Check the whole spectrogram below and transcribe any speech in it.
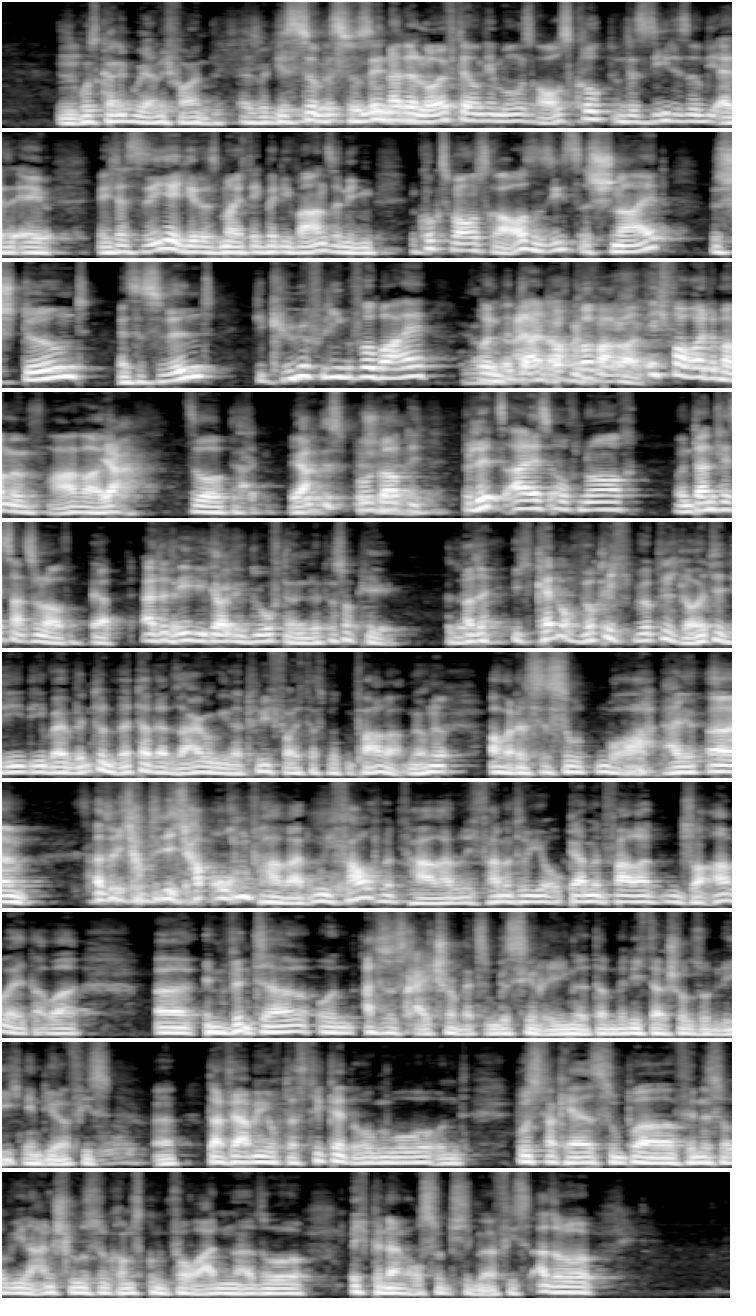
Kann ich wohl ja nicht fahren. Also bist du, bist du sehen, der läuft, der irgendwie morgens rausguckt und das sieht es irgendwie, also ey, wenn ich das sehe jedes Mal, ich denke mir, die Wahnsinnigen. Du guckst morgens raus und siehst, es schneit, es stürmt, es ist Wind, die Kühe fliegen vorbei und einer dann auch mit komm, Fahrrad. ich, ich fahre heute mal mit dem Fahrrad. Ja. So. Ja. Das ist Unglaublich. Blitzeis auch noch und dann fängst du an zu laufen. Ja. Also die, ja, ich laufe dann, das ist okay. Also, Also ich kenne auch wirklich, wirklich Leute, die, die bei Wind und Wetter dann sagen, okay, natürlich fahre ich das mit dem Fahrrad, ne? Ja. Aber das ist so, boah. Ähm, also ich habe ich hab auch ein Fahrrad und ich fahre auch mit Fahrrad und ich fahre natürlich auch gerne mit Fahrrad zur Arbeit, aber äh, im Winter und also es reicht schon, wenn es ein bisschen regnet, dann bin ich da schon so, nee, ich nehme die Öffis. Ja. Dafür habe ich auch das Ticket irgendwo und Busverkehr ist super, findest irgendwie einen Anschluss, du kommst gut voran. Also ich bin dann auch so Team Öffis. Also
